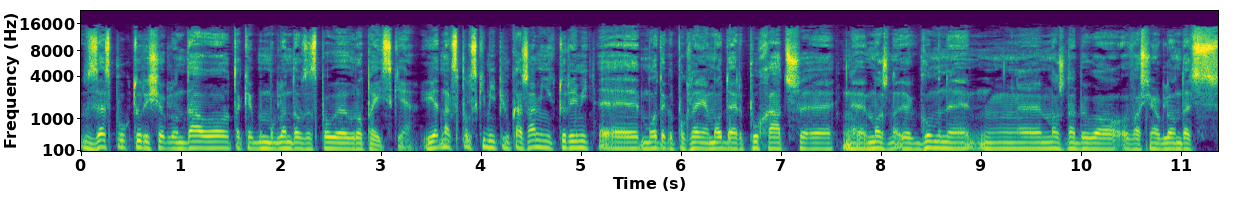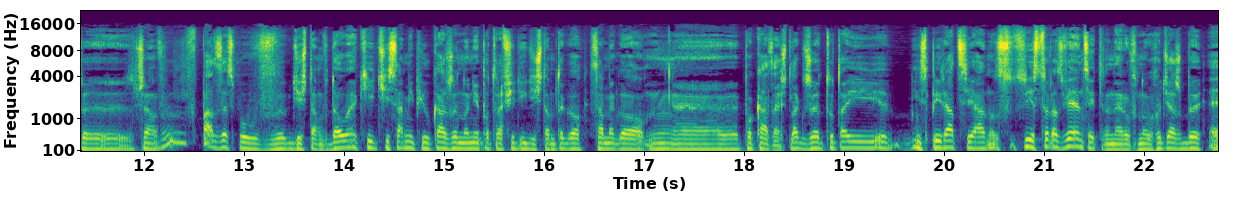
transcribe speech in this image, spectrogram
zespół, który się oglądało tak jakbym oglądał zespoły europejskie. Jednak z polskimi piłkarzami, niektórymi e, młodego pokolenia Moder, Puchacz, e, e można, Gumny, mm, e, można było właśnie oglądać, wpadł zespół w, gdzieś tam w dołek i ci sami piłkarze no nie potrafili gdzieś tam tego samego mm, e, pokazać. Także tutaj inspiracja, no, jest coraz więcej trenerów, no chociażby e,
